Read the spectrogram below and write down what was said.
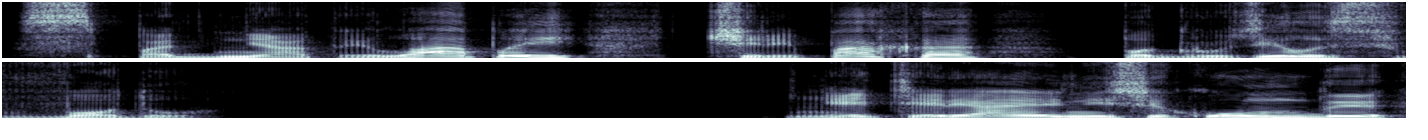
С поднятой лапой черепаха погрузилась в воду. «Не теряя ни секунды,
